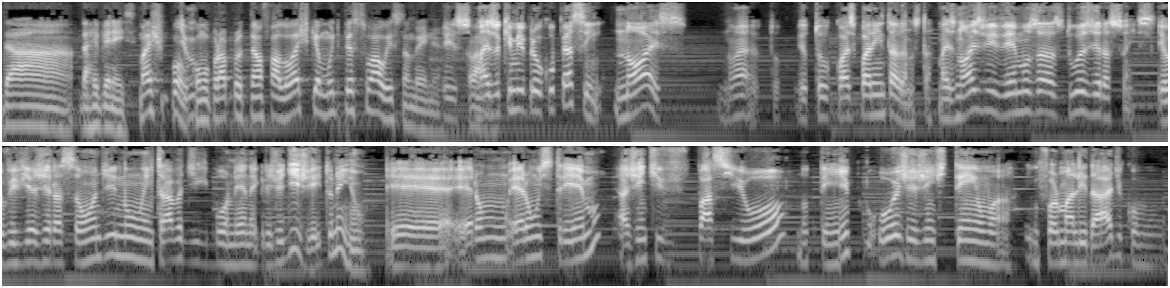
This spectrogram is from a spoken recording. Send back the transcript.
da, da reverência. Mas, pô, como o próprio Tan falou, acho que é muito pessoal isso também, né? Isso, Claro. mas o que me preocupa é assim, nós, não é, eu tô, eu tô quase 40 anos, tá? Mas nós vivemos as duas gerações. Eu vivi a geração onde não entrava de boné na igreja de jeito nenhum. É, era, um, era um extremo, a gente passeou no tempo, hoje a gente tem uma informalidade, como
